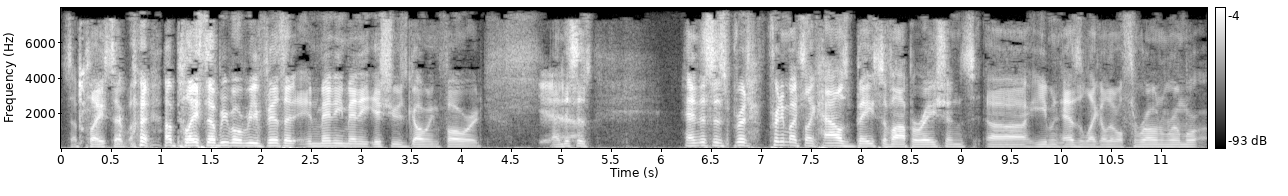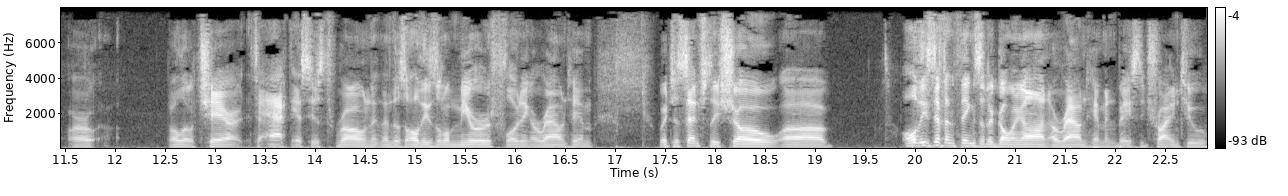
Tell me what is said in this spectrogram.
It's a place that a place that we will revisit in many many issues going forward. Yeah. And this is and this is pretty much like Hal's base of operations. Uh, he even has like a little throne room or, or a little chair to act as his throne, and then there's all these little mirrors floating around him, which essentially show uh, all these different things that are going on around him, and basically trying to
